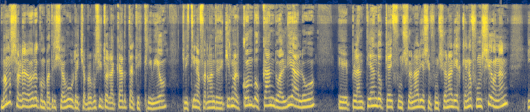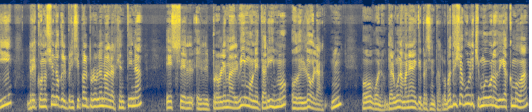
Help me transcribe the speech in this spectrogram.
Vamos a hablar ahora con Patricia Bullrich a propósito de la carta que escribió Cristina Fernández de Kirchner convocando al diálogo, eh, planteando que hay funcionarios y funcionarias que no funcionan y reconociendo que el principal problema de la Argentina es el, problema del bimonetarismo o del dólar. O bueno, de alguna manera hay que presentarlo. Patricia Bullrich, muy buenos días, ¿cómo va?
